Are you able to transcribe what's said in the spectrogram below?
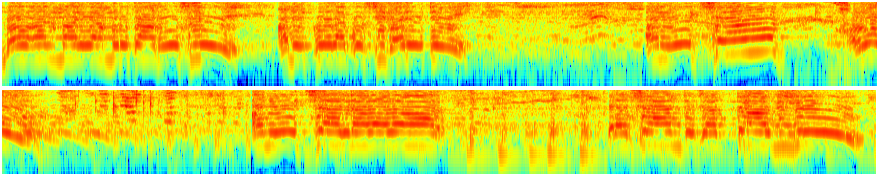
मोहन माळे अमृता भोसले अनेक वेळा कुस्ती झाली होते. आणि एकशा हो. आणि एकशा आगडावर प्रशांत जगता विजय.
